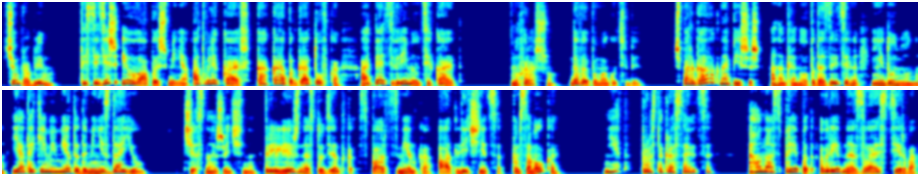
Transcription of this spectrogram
В чем проблема?» «Ты сидишь и лапаешь меня, отвлекаешь. Какая подготовка? Опять время утекает». «Ну хорошо, давай помогу тебе. «Шпаргалок напишешь?» Она глянула подозрительно и недоуменно. «Я такими методами не сдаю». Честная женщина, прилежная студентка, спортсменка, отличница, комсомолка? Нет, просто красавица. А у нас препод – вредная злая стерва.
